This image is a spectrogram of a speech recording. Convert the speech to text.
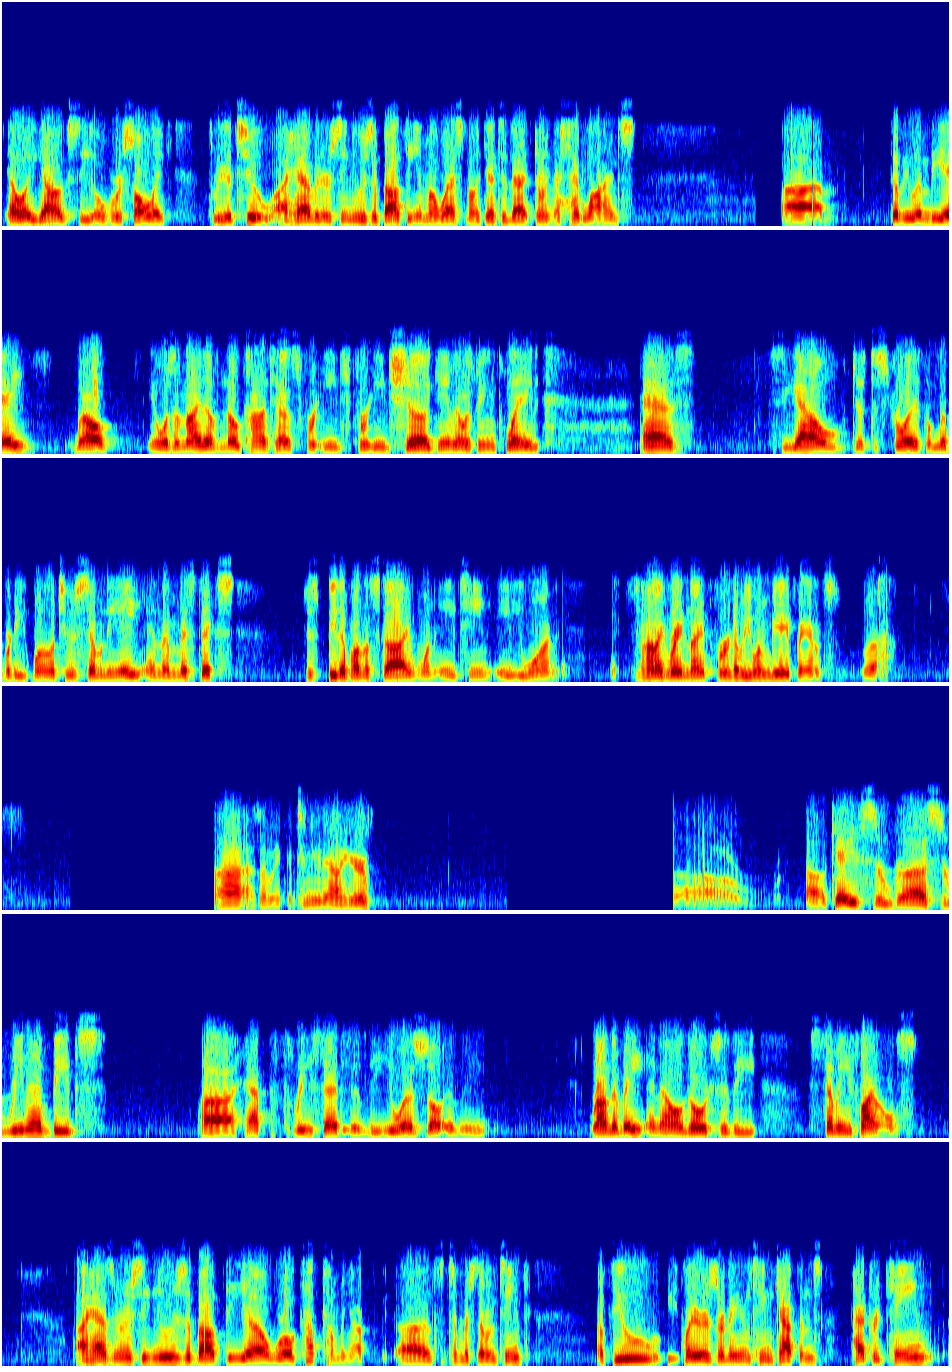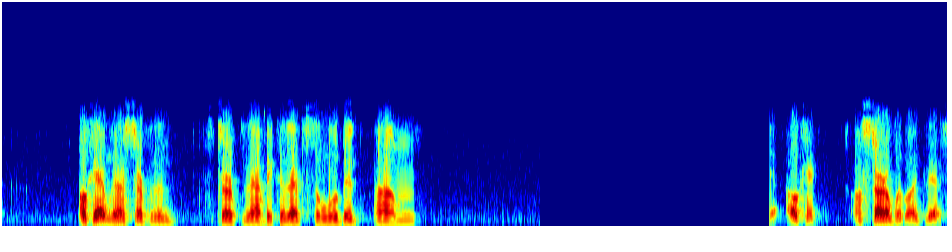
LA Galaxy over Salt Lake three to two. I have interesting news about the MLS, and I'll get to that during the headlines. Um, WNBA, well, it was a night of no contest for each for each uh, game that was being played, as Seattle just destroys the Liberty 102-78, and the Mystics just beat up on the Sky 118-81. Not a great night for WNBA fans. Ugh. Uh, as I may continue now here. Uh, okay, uh, Serena beats uh, Hep three sets in the U.S. in the round of eight, and now we'll go to the semifinals. I have some interesting news about the uh, World Cup coming up uh, on September 17th. A few players are named team captains. Patrick Kane. Okay, I'm going to start from the, start from that because that's a little bit. Um, yeah, okay. I'll start off with like this.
